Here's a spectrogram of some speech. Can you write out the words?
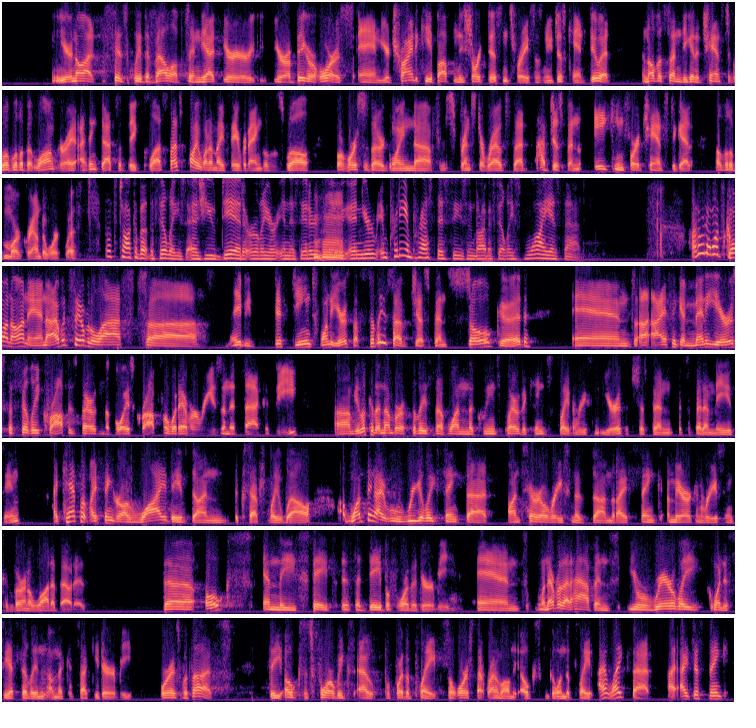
you're not physically developed and yet you're you're a bigger horse and you're trying to keep up in these short distance races and you just can't do it and all of a sudden you get a chance to go a little bit longer i, I think that's a big plus that's probably one of my favorite angles as well for horses that are going uh, from sprints to routes that have just been aching for a chance to get a little bit more ground to work with. Let's talk about the fillies, as you did earlier in this interview. Mm-hmm. And you're pretty impressed this season by the fillies. Why is that? I don't know what's going on, Ann. I would say over the last uh, maybe 15, 20 years, the fillies have just been so good. And I think in many years, the filly crop is better than the boys crop for whatever reason that that could be. Um, you look at the number of fillies that have won the Queen's Plate or the King's Plate in recent years. It's just been it's been amazing. I can't put my finger on why they've done exceptionally well. One thing I really think that Ontario racing has done that I think American racing could learn a lot about is the Oaks in the States is the day before the Derby. And whenever that happens, you're rarely going to see a filly on the Kentucky Derby. Whereas with us, the Oaks is four weeks out before the plate. So horse that run well in the Oaks can go in the plate. I like that. I, I just think,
